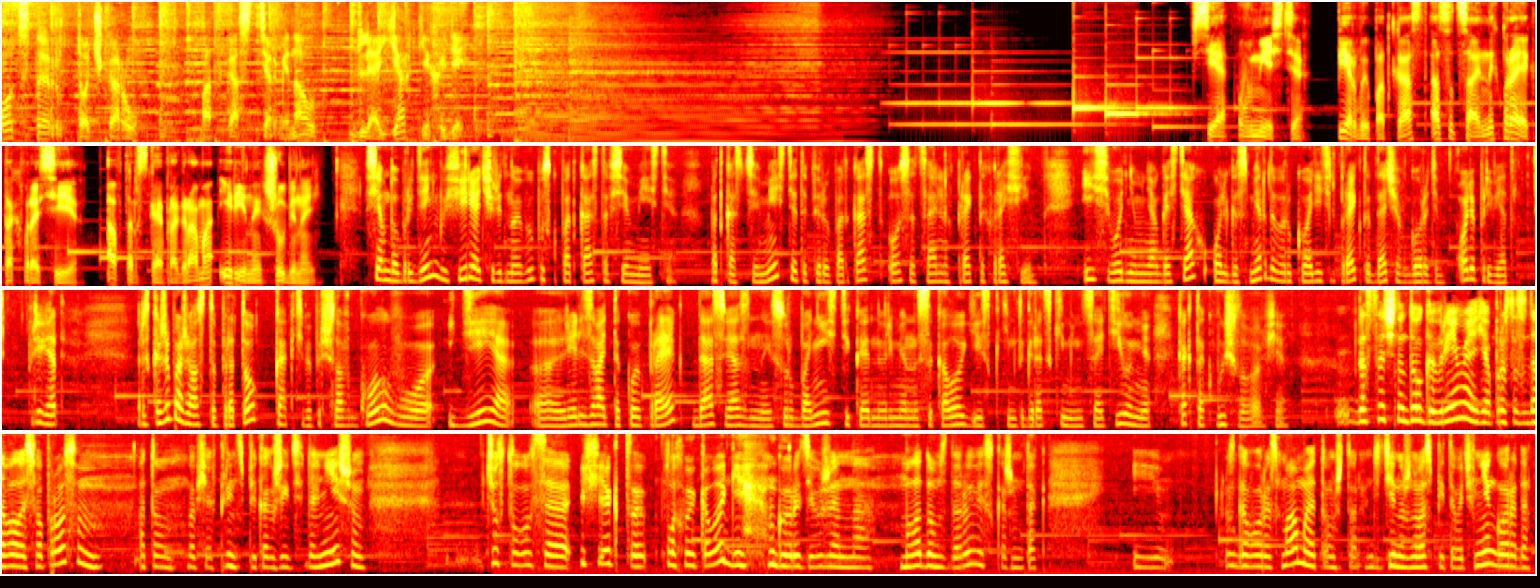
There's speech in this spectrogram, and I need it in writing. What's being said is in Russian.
podster.ru Подкаст-терминал для ярких идей. Все вместе. Первый подкаст о социальных проектах в России. Авторская программа Ирины Шубиной. Всем добрый день. В эфире очередной выпуск подкаста «Все вместе». Подкаст «Все вместе» — это первый подкаст о социальных проектах в России. И сегодня у меня в гостях Ольга Смердова, руководитель проекта «Дача в городе». Оля, привет. Привет. Расскажи, пожалуйста, про то, как тебе пришла в голову идея э, реализовать такой проект, да, связанный с урбанистикой, одновременно с экологией, с какими-то городскими инициативами. Как так вышло вообще? Достаточно долгое время я просто задавалась вопросом о том вообще, в принципе, как жить в дальнейшем. Чувствовался эффект плохой экологии в городе уже на молодом здоровье, скажем так. И разговоры с мамой о том, что детей нужно воспитывать вне города.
